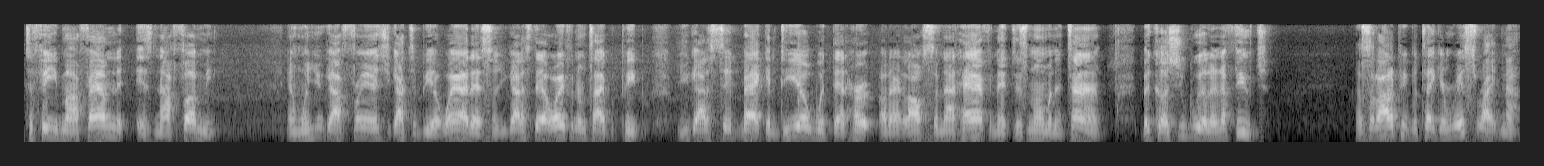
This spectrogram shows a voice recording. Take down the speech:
to feed my family is not for me. And when you got friends, you got to be aware of that. So you got to stay away from them type of people. You got to sit back and deal with that hurt or that loss of not having at this moment in time because you will in the future. There's a lot of people taking risks right now.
